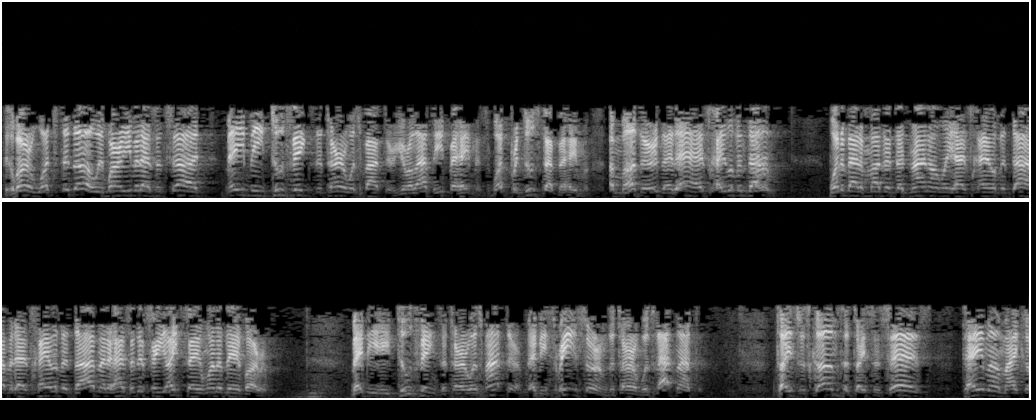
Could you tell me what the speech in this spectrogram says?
the Gemara wants to know, the Gemara even as it said, maybe two things the Torah was matter. You're allowed to eat behemoths. What produced that behemoth? A mother that has chaylev and dam. What about a mother that not only has chaylev and dam, it has chaylev and dam, and it has an isra yaitse in one of the avarim? Maybe two things the Torah was matter. Maybe three surim the Torah was that matter. Taisus comes and Taisus says, Tema, Micah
